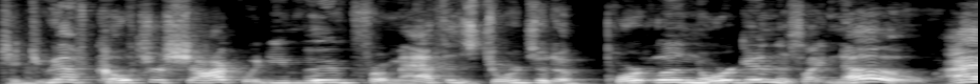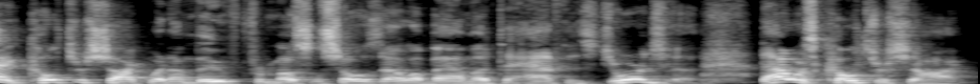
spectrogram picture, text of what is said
did you have culture shock when you moved from Athens, Georgia to Portland, Oregon? It's like, no, I had culture shock when I moved from Muscle Shoals, Alabama to Athens, Georgia. That was culture shock.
